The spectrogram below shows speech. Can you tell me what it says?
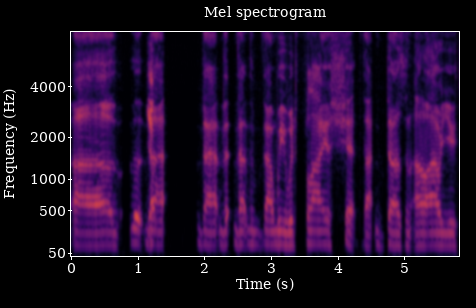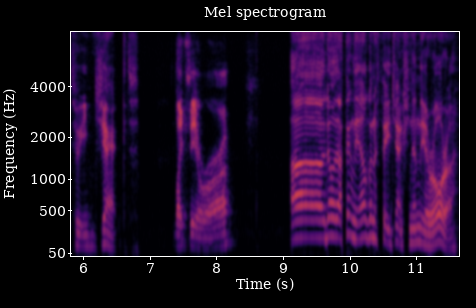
Uh, th- Yep. that, that that that we would fly a ship that doesn't allow you to eject. like the Aurora. Uh, no, I think they are going to fit ejection in the Aurora.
